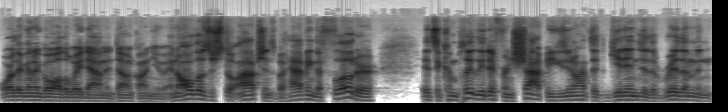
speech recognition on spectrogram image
or they're going to go all the way down and dunk on you. And all those are still options, but having the floater it's a completely different shot because you don't have to get into the rhythm and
